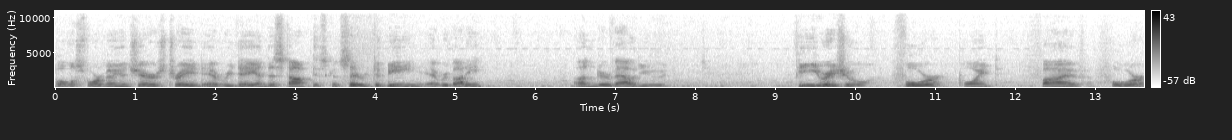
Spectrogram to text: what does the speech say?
almost 4 million shares trade every day, and this stock is considered to be, everybody, undervalued. PE ratio, 4.54.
